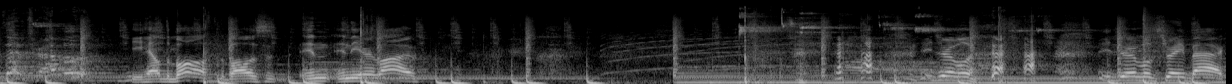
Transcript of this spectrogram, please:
Is that travel? He held the ball. The ball is in, in the air live. he dribbled. he dribbled straight back.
